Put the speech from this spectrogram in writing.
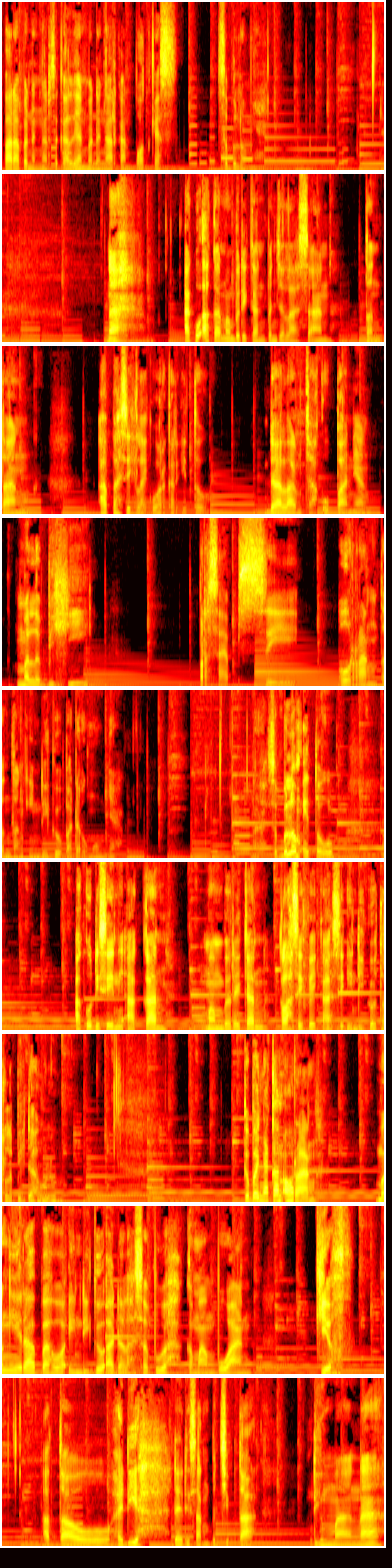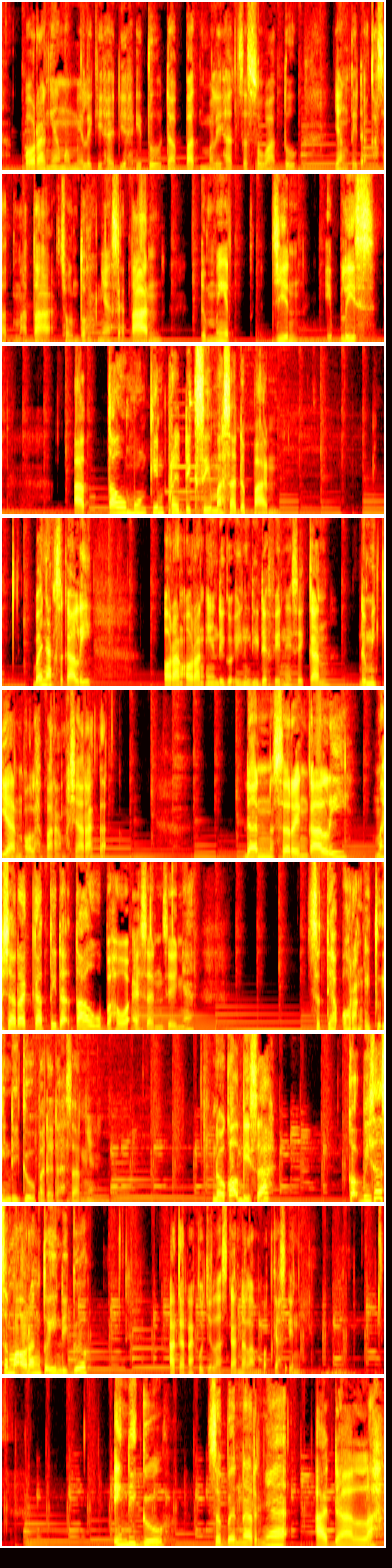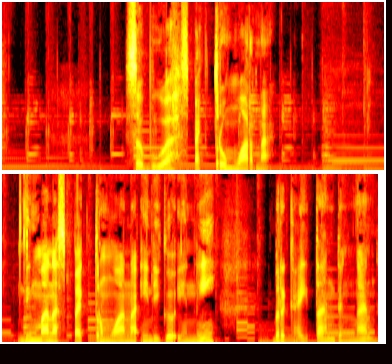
para pendengar sekalian mendengarkan podcast sebelumnya. Nah, aku akan memberikan penjelasan tentang apa sih like worker itu dalam cakupan yang melebihi persepsi orang tentang indigo pada umumnya. Nah, sebelum itu, aku di sini akan memberikan klasifikasi indigo terlebih dahulu. Kebanyakan orang mengira bahwa indigo adalah sebuah kemampuan gift atau hadiah dari sang pencipta di mana orang yang memiliki hadiah itu dapat melihat sesuatu yang tidak kasat mata, contohnya setan, demit, jin, iblis, atau mungkin prediksi masa depan. Banyak sekali orang-orang indigo ini didefinisikan demikian oleh para masyarakat. Dan sering kali masyarakat tidak tahu bahwa esensinya setiap orang itu indigo pada dasarnya. No, kok bisa? Kok bisa semua orang itu indigo? Akan aku jelaskan dalam podcast ini. Indigo sebenarnya adalah sebuah spektrum warna di mana spektrum warna indigo ini berkaitan dengan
